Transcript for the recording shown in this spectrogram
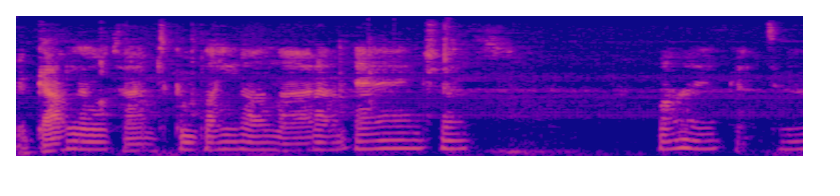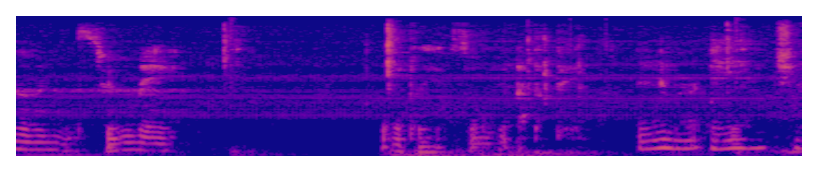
I got a little time to complain night, I'm anxious. Why I've got to this to me. Probably so I anxious.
